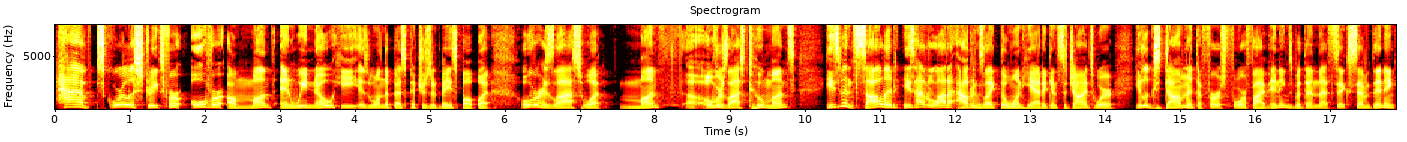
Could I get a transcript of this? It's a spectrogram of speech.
have scoreless streaks for over a month. And we know he is one of the best pitchers in baseball. But over his last, what, month, uh, over his last two months, he's been solid. He's had a lot of outings like the one he had against the Giants where he looks dominant the first four or five innings, but then that sixth, seventh inning,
